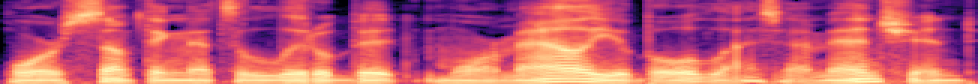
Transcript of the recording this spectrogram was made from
or something that's a little bit more malleable, as I mentioned,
